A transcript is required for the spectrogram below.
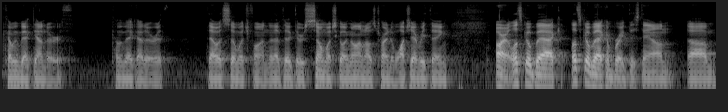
Coming back down to earth. Coming back down to earth. That was so much fun. And I feel like there was so much going on. I was trying to watch everything. All right, let's go back. Let's go back and break this down. Um,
